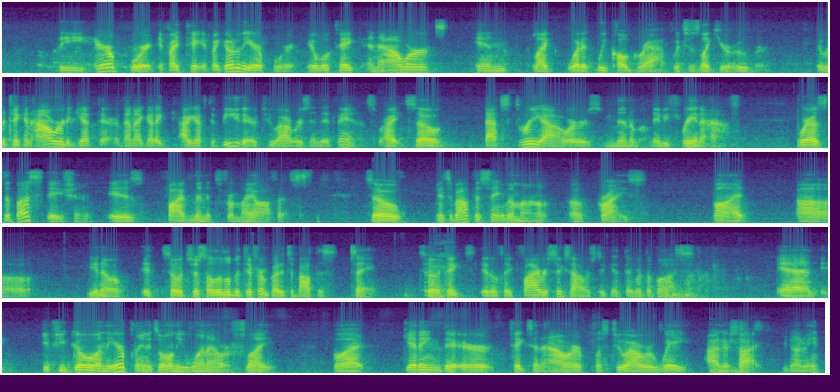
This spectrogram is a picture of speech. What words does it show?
the airport, if I take if I go to the airport, it will take an hour in like what it, we call Grab, which is like your Uber. It would take an hour to get there. Then I gotta I have to be there two hours in advance, right? So that's three hours minimum, maybe three and a half. Whereas the bus station is five minutes from my office. So it's about the same amount of price, but uh, you know, it so it's just a little bit different, but it's about the same. So it takes it'll take five or six hours to get there with the bus, and if you go on the airplane, it's only one hour flight, but getting there takes an hour plus two hour wait either Mhm. side. You know what I mean?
